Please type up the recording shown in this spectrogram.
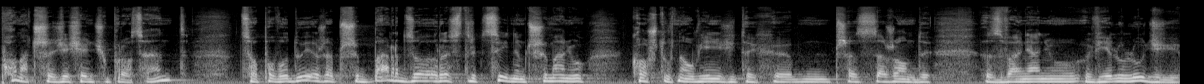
ponad 60%, co powoduje, że przy bardzo restrykcyjnym trzymaniu kosztów na uwięzi tych przez zarządy, zwalnianiu wielu ludzi,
